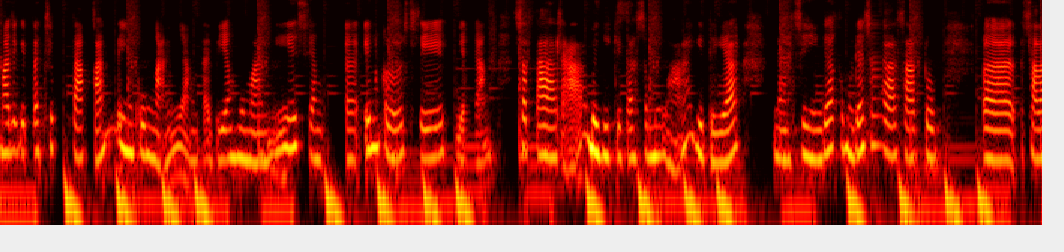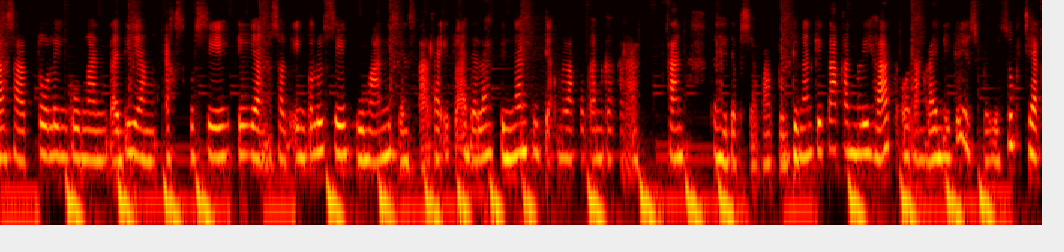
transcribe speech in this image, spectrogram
mari kita ciptakan lingkungan yang tadi yang humanis, yang uh, inklusif, yang setara bagi kita semua gitu ya. Nah, sehingga kemudian salah satu uh, salah satu lingkungan tadi yang eksklusif, yang sorry, inklusif, humanis yang setara itu adalah dengan tidak melakukan kekerasan terhadap siapa pun. Dengan kita akan melihat orang lain itu ya sebagai subjek,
